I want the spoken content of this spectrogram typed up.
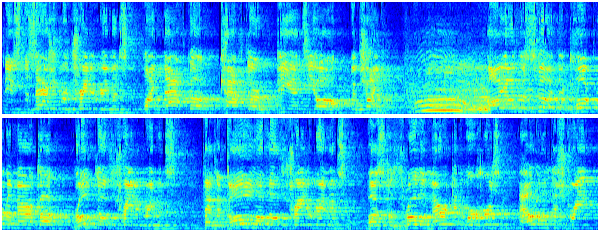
these disaster trade agreements like NAFTA, CAFTA, PNTR with China. I understood that corporate America wrote those trade agreements, that the goal of those trade agreements was to throw American workers out on the street,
